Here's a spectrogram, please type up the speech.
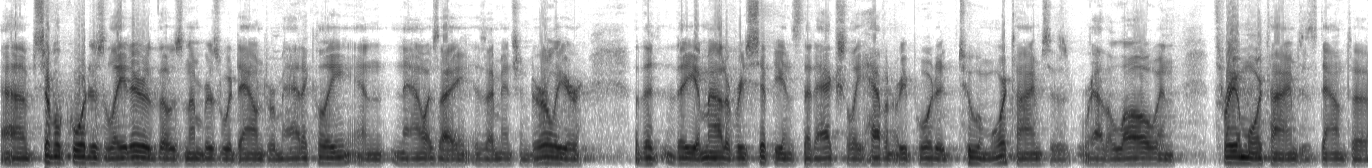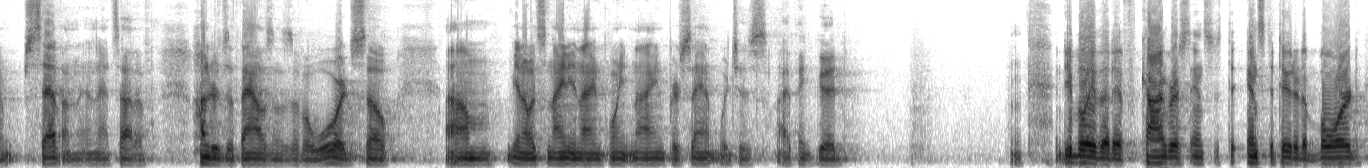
Uh, several quarters later, those numbers were down dramatically, and now, as I, as I mentioned earlier, the, the amount of recipients that actually haven't reported two or more times is rather low, and three or more times is down to seven, and that's out of hundreds of thousands of awards. So, um, you know, it's 99.9 percent, which is, I think, good. Do you believe that if Congress instituted a board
